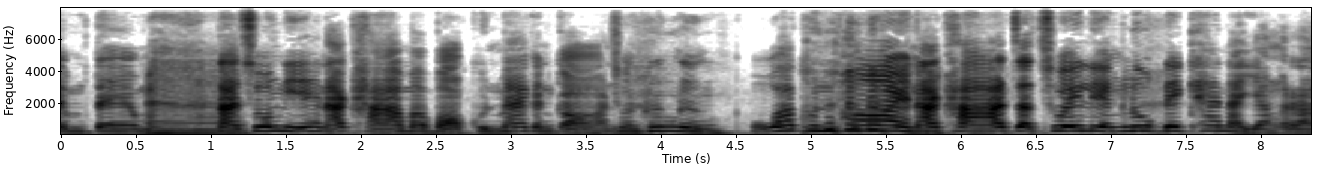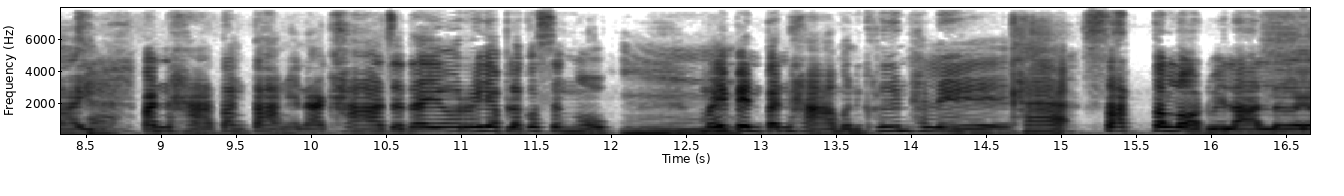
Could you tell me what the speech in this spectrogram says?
เต็มอ่าๆแต่ช่วงนี้นะคะมาบอกคุณแม่กันก่อน ชวนครึ่งหนึ่งว่าคุณพ่อนะคะ จะช่วยเลี้ยงลูกได้แค่ไหนอย่างไรค่ะปัญหาต่างๆเนี่ยนะคะ จะได้เรียบแล้วก็สงบอืไม่เป็นปัญหาเหมือนคลื่นทะเลค่ะซัดตลอดเวลาเลย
